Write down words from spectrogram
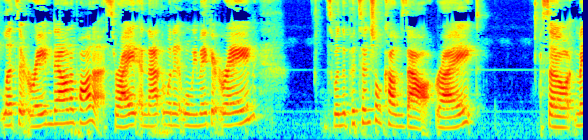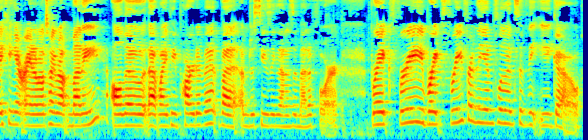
lets it rain down upon us, right? And that when it when we make it rain, it's when the potential comes out, right? So making it rain, I'm not talking about money, although that might be part of it, but I'm just using that as a metaphor. Break free, break free from the influence of the ego.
